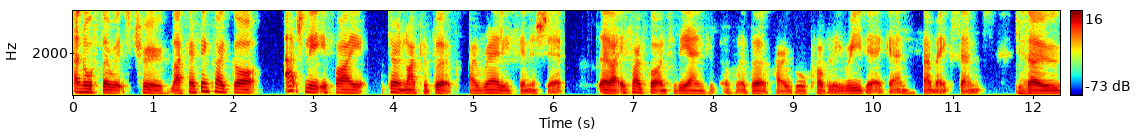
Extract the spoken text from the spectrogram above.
and also it's true. Like, I think I got actually, if I don't like a book, I rarely finish it. Uh, like, if I've gotten to the end of a book, I will probably read it again, if that makes sense. Yeah. So,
